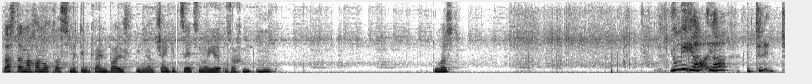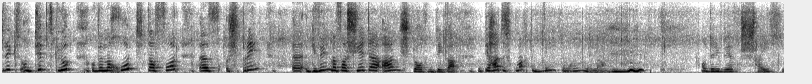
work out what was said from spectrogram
Lass dann nachher noch das mit dem kleinen Ball spielen. Anscheinend gibt es jetzt neue Sachen. Mhm. Du hast? Junge, ja, ja. Tri Tricks und Tipps geschaut. Und wenn man kurz davor äh, springt, äh, gewinnt man fast jeden Anstoß, Digga. Und der hat es gemacht, dann gewinnt ich eine lang. Oder ich bin einfach scheiße.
